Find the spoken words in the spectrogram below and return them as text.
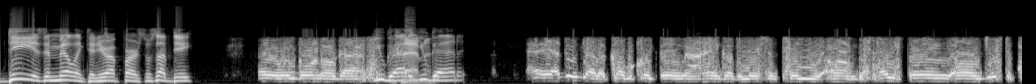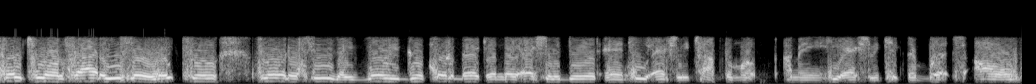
D is in Millington. You're up first. What's up, D? Hey, what's going on, guys? You got it. Damn You got it. Hey, I just got a couple quick things now. I ain't going to listen to you. Um, the first thing, um, just to quote you on Friday, you said wait till Florida sees a very good quarterback, and they actually did, and he actually chopped them up. I mean, he actually kicked their butts all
